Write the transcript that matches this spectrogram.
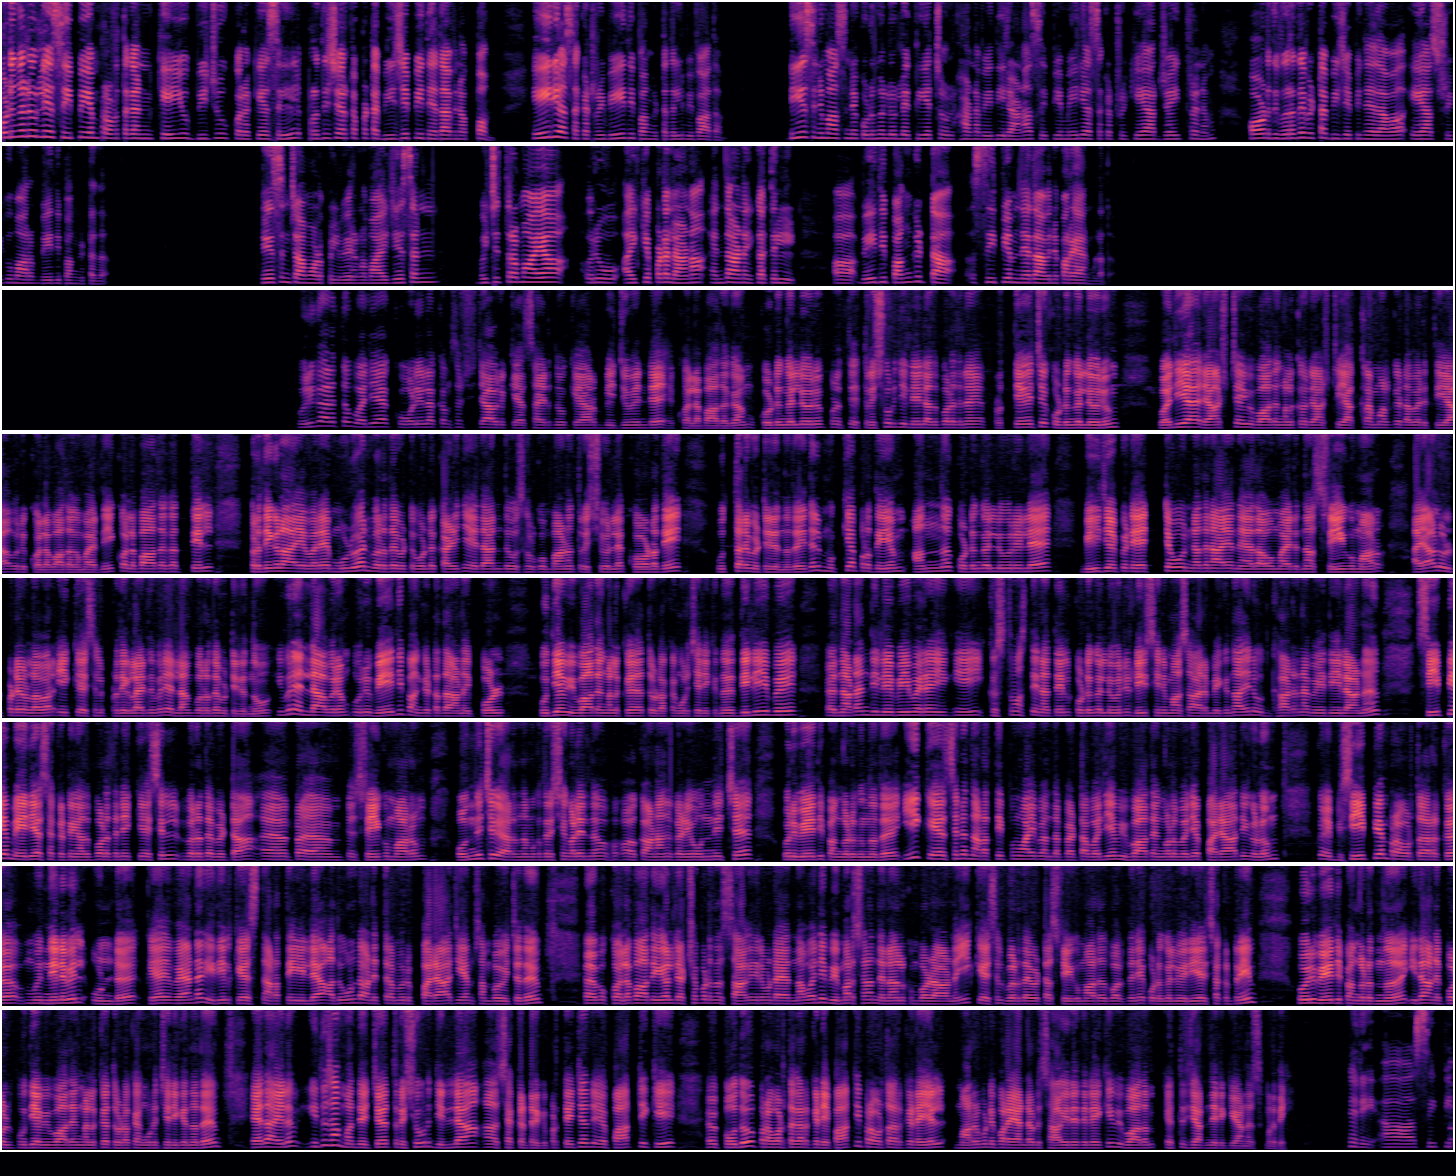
കൊടുങ്ങല്ലൂരിലെ C P M പ്രവർത്തകൻ K U Biju കൊലക്കേസിൽ പ്രതി ചേർക്കപ്പെട്ട ബി ജെ പി നേതാവിനൊപ്പം ഏരിയ സെക്രട്ടറി വേദി പങ്കിട്ടതിൽ വിവാദം. ഡി എ സിനിമാസിന്റെ കൊടുങ്ങല്ലൂരിലെ തിയേറ്റർ ഉദ്ഘാടന വേദിയിലാണ് C P M area secretary K R ജൈത്രനും കോടതി വെറുതെ വിട്ട ബി ജെ പി നേതാവ് എ ആർ ശ്രീകുമാറും വേദി പങ്കിട്ടത്. ജേസൺ ചാമോളപ്പിൽ വിവരങ്ങളുമായി. ജേസൺ വിചിത്രമായ ഒരു ഐക്യപ്പെടലാണ്. എന്താണ് ഇക്കാര്യത്തിൽ വേദി പങ്കിട്ട സി പി എം നേതാവിന് പറയാനുള്ളത്? ഒരു കാലത്ത് വലിയ കോളിളക്കം സൃഷ്ടിച്ച ഒരു കേസായിരുന്നു കെ ആർ ബിജുവിന്റെ കൊലപാതകം. കൊടുങ്ങല്ലൂർ പ്രത്യ- തൃശ്ശൂർ ജില്ലയിൽ അതുപോലെ തന്നെ പ്രത്യേകിച്ച് കൊടുങ്ങല്ലൂരും വലിയ രാഷ്ട്രീയ വിവാദങ്ങൾക്കും രാഷ്ട്രീയ അക്രമങ്ങൾക്കും ഇടവരുത്തിയ ഒരു കൊലപാതകമായിരുന്നു. ഈ കൊലപാതകത്തിൽ പ്രതികളായവരെ മുഴുവൻ വെറുതെ വിട്ടുകൊണ്ട് കഴിഞ്ഞ ഏതാനും ദിവസങ്ങൾക്ക് മുമ്പാണ് തൃശ്ശൂരിലെ കോടതി ഉത്തരവിട്ടിരുന്നത്. ഇതിൽ മുഖ്യപ്രതിയും അന്ന് കൊടുങ്ങല്ലൂരിലെ ബി ജെ പിയുടെ ഏറ്റവും ഉന്നതനായ നേതാവുമായിരുന്ന ശ്രീകുമാർ അയാൾ ഉൾപ്പെടെയുള്ളവർ ഈ കേസിൽ പ്രതികളായിരുന്നു. ഇവരെല്ലാം വെറുതെ വിട്ടിരുന്നു. ഇവരെല്ലാവരും ഒരു വേദി പങ്കിട്ടതാണ് ഇപ്പോൾ പുതിയ വിവാദങ്ങൾക്ക് തുടക്കം കുറിച്ചിരിക്കുന്നത്. ദിലീപ് നടൻ ദിലീപ് ഇവർ ഈ ക്രിസ്മസ് ദിനത്തിൽ കൊടുങ്ങല്ലൂരിൽ ഡി സിനിമാസ് ആരംഭിക്കുന്നു. അതിന്റെ ഉദ്ഘാടന വേദിയിലാണ് C P M area secretary അതുപോലെ തന്നെ കേസിൽ വെറുതെ വിട്ട ശ്രീകുമാറും ഒന്നിച്ചു ചേർന്ന് നമുക്ക് ദൃശ്യങ്ങളിൽ നിന്ന് കാണാൻ കഴിയും. ഒന്നിച്ച് ഒരു വേദി പങ്കെടുക്കുന്നത്. ഈ കേസിന്റെ നടത്തിപ്പുമായി ബന്ധപ്പെട്ട വലിയ വിവാദങ്ങളും വലിയ പരാതികളും സി പി എം പ്രവർത്തകർക്ക് നിലവിൽ ഉണ്ട്. വേണ്ട രീതിയിൽ കേസ് നടത്തിയില്ല. അതുകൊണ്ടാണ് ഇത്തരം ഒരു പരാജയം സംഭവിച്ചത്. കൊലപാതകൾ രക്ഷപ്പെടുന്ന സാഹചര്യമുണ്ടായിരുന്ന വലിയ വിമർശനം നിലനിൽക്കുമ്പോഴാണ് ഈ കേസിൽ വെറുതെ വിട്ട ശ്രീകുമാർ അതുപോലെ തന്നെ കൊടുങ്ങല്ലൂർ ഏരിയ സെക്രട്ടറിയും ഒരു വേദി പങ്കെടുക്കുന്നത് ഇതാണ് ഇപ്പോൾ പുതിയ വിവാദങ്ങൾക്ക് തുടക്കം കുറിച്ചിരിക്കുന്നത്. ഏതായാലും ഇത് സംബന്ധിച്ച് തൃശൂർ ജില്ലാ സെക്രട്ടറിക്ക് പ്രത്യേകിച്ച് പാർട്ടിക്ക് പൊതുപ്രവർത്തകർക്കിടയിൽ പാർട്ടി പ്രവർത്തകർക്കിടയിൽ മറുപടി പറയേണ്ട ഒരു സാഹചര്യത്തിലേക്ക് വിവാദം എത്തിച്ചേർന്നിരിക്കുകയാണ് സ്മൃതി. ശരി സി പി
